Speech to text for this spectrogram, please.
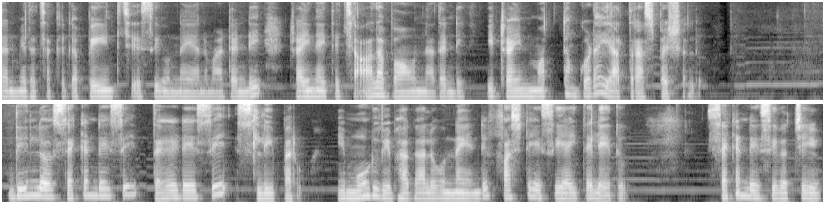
దాని మీద చక్కగా పెయింట్ చేసి ఉన్నాయన్నమాట అండి. ట్రైన్ అయితే చాలా బాగున్నదండి. ఈ ట్రైన్ మొత్తం కూడా యాత్రా స్పెషల్. దీనిలో second AC third AC sleeper ఈ మూడు విభాగాలు ఉన్నాయండి. ఫస్ట్ ఏసీ అయితే లేదు. సెకండ్ ఏసీ వచ్చి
